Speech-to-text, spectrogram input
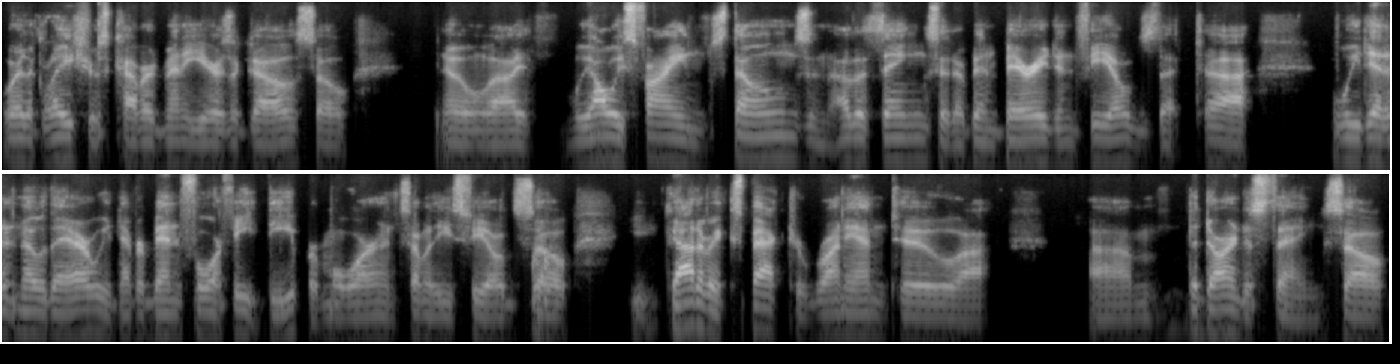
where the glaciers covered many years ago. So, you know, uh, we always find stones and other things that have been buried in fields that we didn't know there. We'd never been four feet deep or more in some of these fields. So you got to expect to run into uh, um, the darndest thing. So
